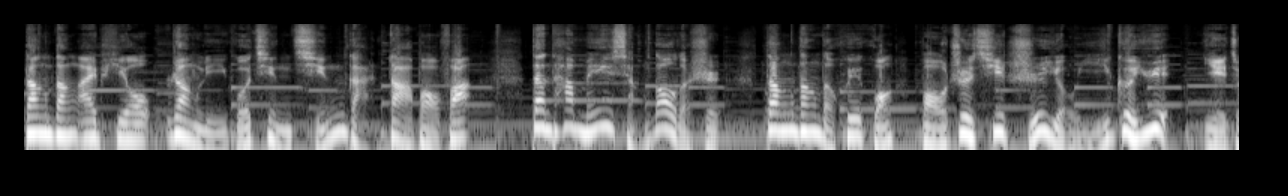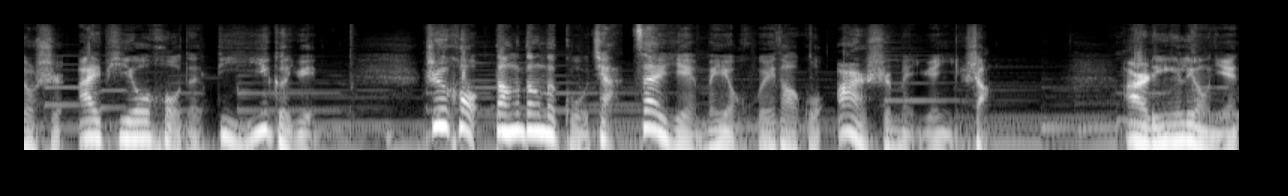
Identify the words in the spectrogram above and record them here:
当当 IPO 让李国庆情感大爆发，但他没想到的是，当当的辉煌保质期只有一个月，也就是 IPO 后的第一个月。之后，当当的股价再也没有回到过二十美元以上。二零一六年，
